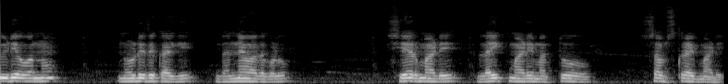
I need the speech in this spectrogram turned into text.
ವಿಡಿಯೋವನ್ನು ನೋಡಿದ್ದಕ್ಕಾಗಿ ಧನ್ಯವಾದಗಳು. ಶೇರ್ ಮಾಡಿ, ಲೈಕ್ ಮಾಡಿ ಮತ್ತು ಸಬ್ಸ್ಕ್ರೈಬ್ ಮಾಡಿ.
